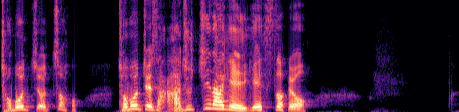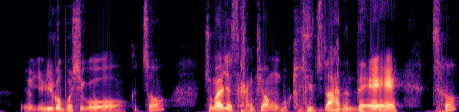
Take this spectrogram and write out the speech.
저번 주였죠? 저번 주에서 아주 진하게 얘기했어요. 읽어보시고 그쵸? 주말 주에서 강평 뭐 길지도 않은데 그쵸?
